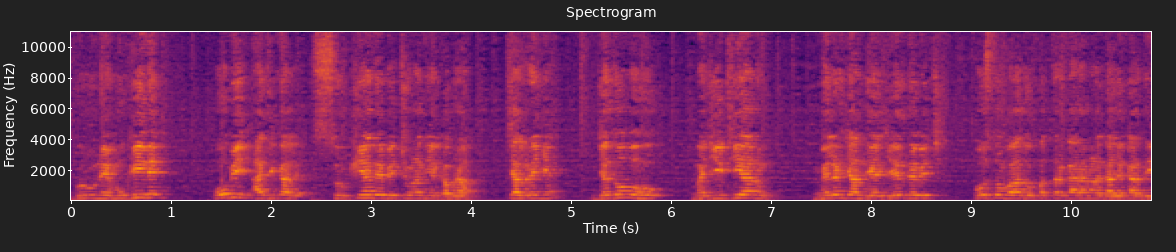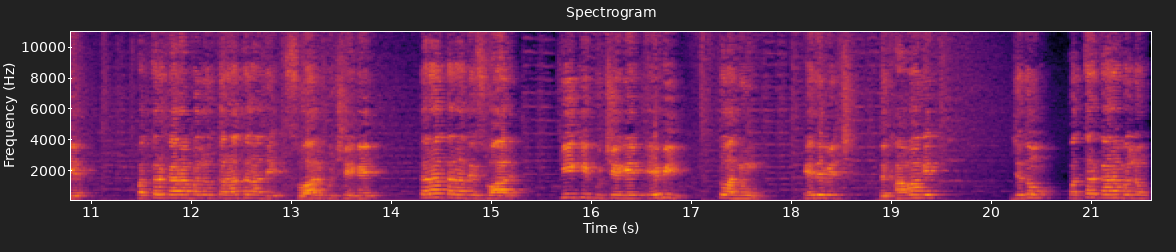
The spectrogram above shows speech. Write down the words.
ਗੁਰੂ ਨੇ ਮੁਖੀ ਨੇ, ਉਹ ਵੀ ਅੱਜ ਕੱਲ ਸੁਰਖੀਆਂ ਦੇ ਵਿੱਚ ਉਹਨਾਂ ਦੀਆਂ ਖਬਰਾਂ ਚੱਲ ਰਹੀਆਂ। ਜਦੋਂ ਉਹ ਮਜੀਠੀਆ ਨੂੰ ਮਿਲਣ ਜਾਂਦੇ ਆ ਜੇਲ੍ਹ ਦੇ ਵਿੱਚ, ਉਸ ਤੋਂ ਬਾਅਦ ਉਹ ਪੱਤਰਕਾਰਾਂ ਨਾਲ ਗੱਲ ਕਰਦੇ ਆ। ਪੱਤਰਕਾਰਾਂ ਵੱਲੋਂ ਤਰ੍ਹਾਂ ਤਰ੍ਹਾਂ ਦੇ ਸਵਾਲ ਪੁੱਛੇ ਗਏ। ਤਰ੍ਹਾਂ ਤਰ੍ਹਾਂ ਦੇ ਸਵਾਲ ਕੀ ਕੀ ਪੁੱਛੇ ਗਏ, ਇਹ ਵੀ ਤੁਹਾਨੂੰ ਇਹਦੇ ਵਿੱਚ ਦਿਖਾਵਾਂਗੇ। ਜਦੋਂ ਪੱਤਰਕਾਰਾਂ ਵੱਲੋਂ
